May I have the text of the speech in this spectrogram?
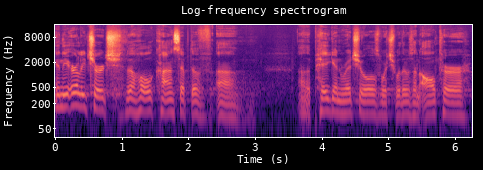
In the early church, the whole concept of um, uh, the pagan rituals, which where there was an altar,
